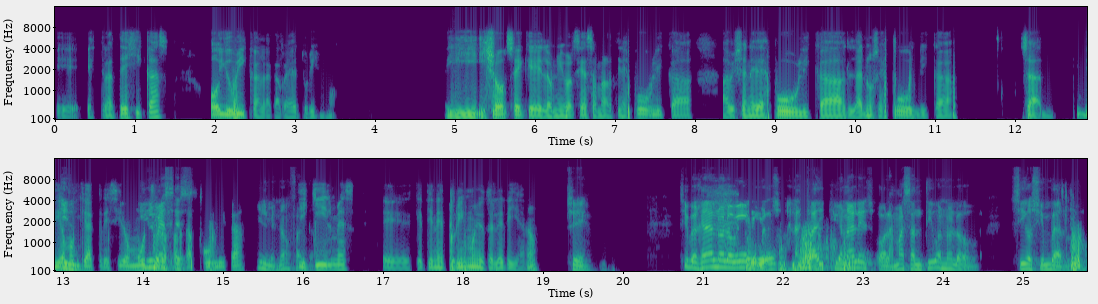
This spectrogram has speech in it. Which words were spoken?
estratégicas, hoy ubica la carrera de turismo. Y, yo sé que la Universidad de San Martín es pública, Avellaneda es pública, Lanús es pública. O sea, digamos que ha crecido mucho la oferta pública. Quilmes, ¿no? Y Quilmes, eh, que tiene turismo y hotelería, ¿no? Sí. Sí, pero en general no lo veo como las, las tradicionales o las más antiguas, no lo sigo sin verlo.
